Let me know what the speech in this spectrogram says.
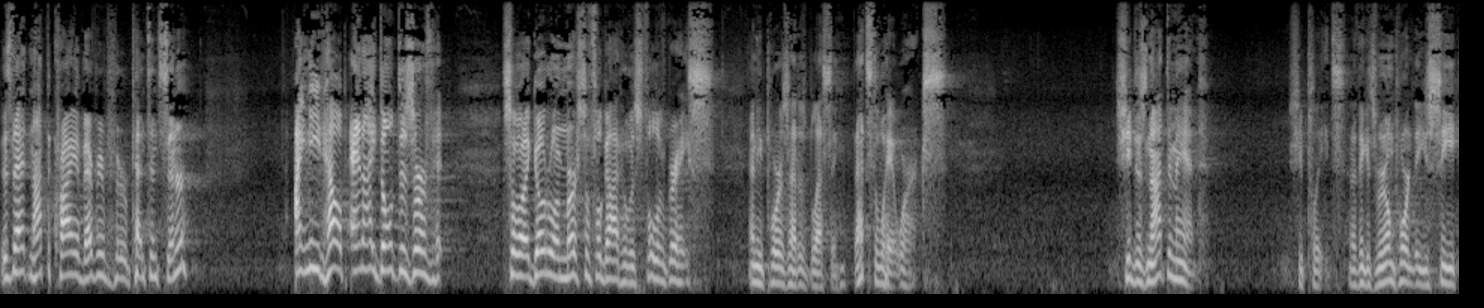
Is that not the cry of every repentant sinner? I need help and I don't deserve it. So I go to a merciful God who is full of grace and he pours out his blessing. That's the way it works. She does not demand, she pleads. And I think it's real important that you see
